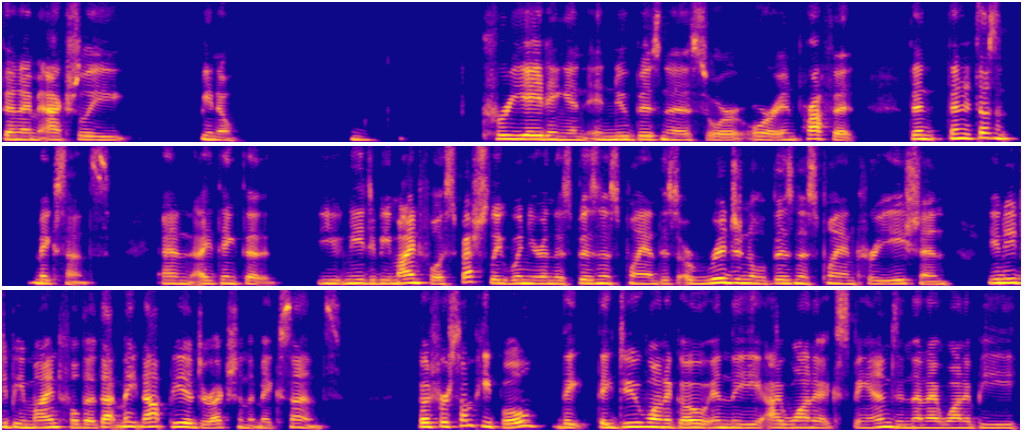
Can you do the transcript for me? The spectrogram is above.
than i'm actually you know creating in, in new business or or in profit then then it doesn't make sense. And i think that you need to be mindful, especially when you're in this business plan, this original business plan creation. You need to be mindful that that may not be a direction that makes sense. But for some people, they they do want to go in the I want to expand, and then I want to be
